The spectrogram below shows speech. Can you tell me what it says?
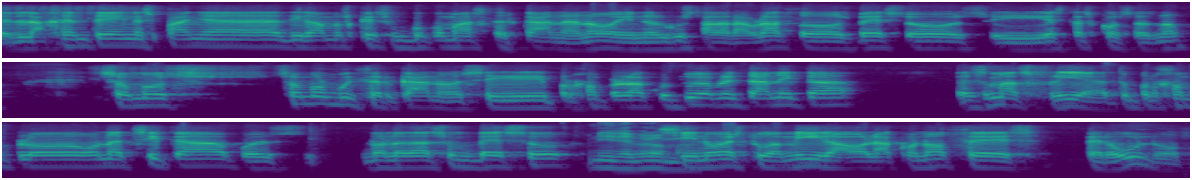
Eh, La gente en España, digamos que es un poco más cercana, ¿no? Y nos gusta dar abrazos, besos y estas cosas, ¿no? Somos, somos muy cercanos y, por ejemplo, la cultura británica es más fría. Tú, por ejemplo, a una chica, pues no le das un beso Ni de broma. si no es tu amiga o la conoces, pero uno.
